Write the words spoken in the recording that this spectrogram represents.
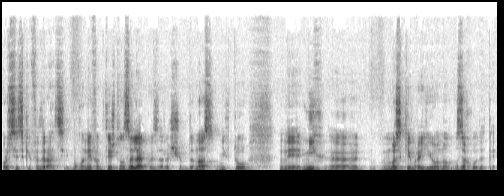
Російської Федерації. Бо вони фактично залякують зараз, щоб до нас ніхто не міг е, морським регіоном заходити.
